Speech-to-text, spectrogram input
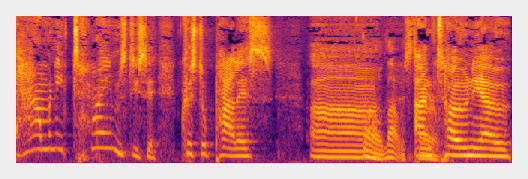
how many times do you see Crystal Palace? Uh, Oh, that was terrible. Antonio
